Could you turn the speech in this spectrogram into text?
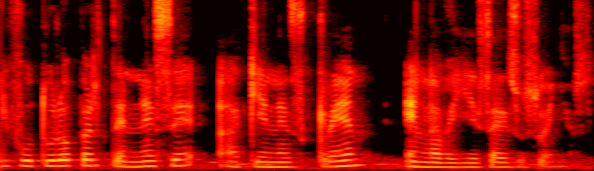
El futuro pertenece a quienes creen en la belleza de sus sueños.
